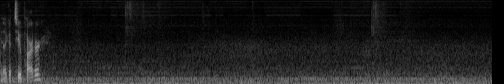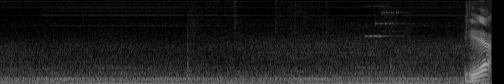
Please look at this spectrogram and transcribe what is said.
You like a two-parter? Yeah.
